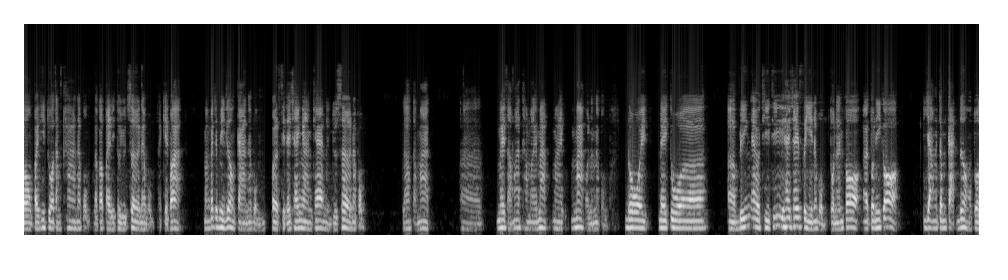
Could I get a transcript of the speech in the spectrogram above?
ลองไปที่ตัวตั้งค่านะผมแล้วก็ไปที่ตัว user นะผมสังเกตว่ามันก็จะมีเรื่องของการนะผมเปิดสิทธิ์ให้ใช้งานแค่หนึ่ง user นะผมแล้วสามารถไม่สามารถทำอะไรมากมายมากกว่านั้นนะผม โดยในตัวเอ่อ Blink IoT ที่ให้ใช้ฟรีนะผม ตัวนั้นก็ตัวนี้ก็ยังจำกัดเรื่องของตัว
